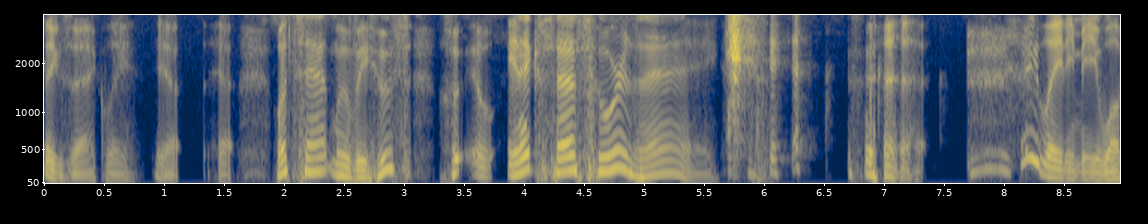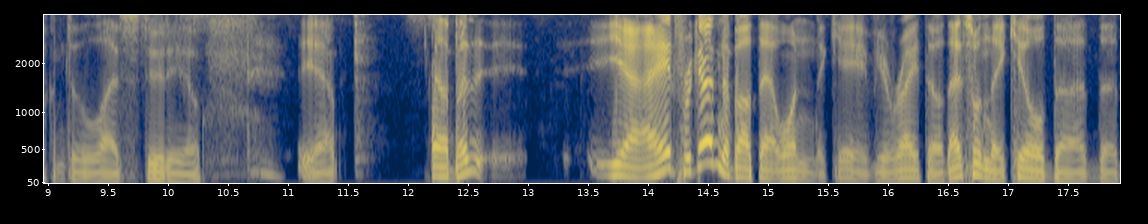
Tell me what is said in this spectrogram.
exactly. Yeah. Yeah. What's that movie? Who's who, INXS? Who are they? hey, Lady Me, welcome to the live studio. Yeah, uh, but yeah, I had forgotten about that one in the cave. You're right, though. That's when they killed uh, the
